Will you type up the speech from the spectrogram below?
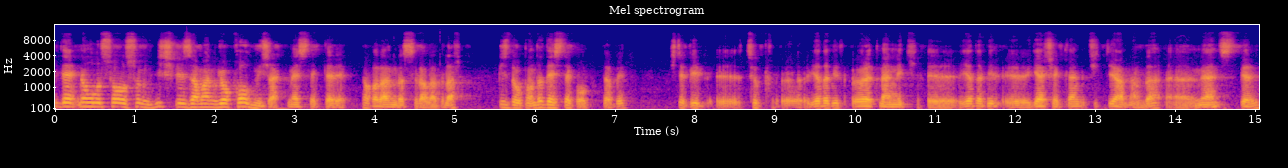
Bir de ne olursa olsun hiçbir zaman yok olmayacak meslekleri kafalarında sıraladılar. Biz de o konuda destek olduk tabii. İşte bir e, tıp e, ya da bir öğretmenlik e, ya da bir e, gerçekten ciddi anlamda e, mühendisliklerin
